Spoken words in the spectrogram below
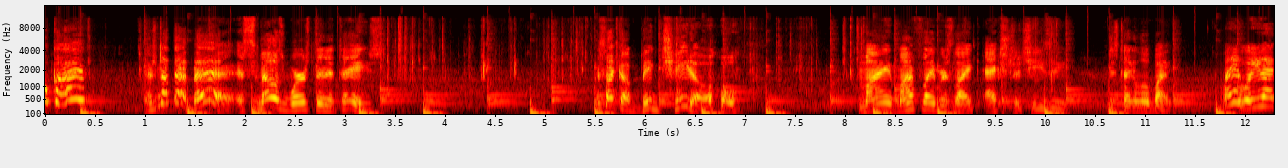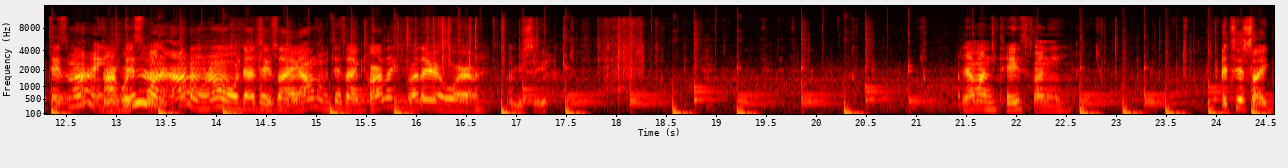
Okay, it's not that bad. It smells worse than it tastes. It's like a big Cheeto. My my flavor's like extra cheesy. Just take a little bite. Wait, well, you gotta taste mine. Right, what this one, I don't know what that Taste tastes like. I don't know if it tastes like garlic butter or Let me see. that one tastes funny. It tastes like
